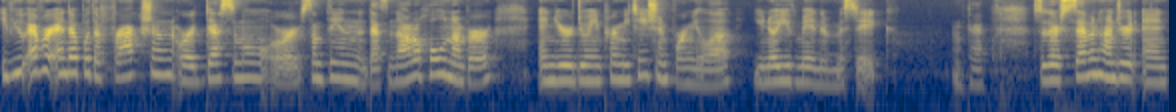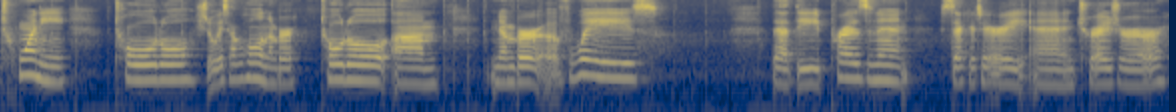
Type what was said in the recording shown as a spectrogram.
If you ever end up with a fraction or a decimal or something that's not a whole number and you're doing permutation formula, you know you've made a mistake. Okay, so there's 720 total, you should always have a whole number, total um, number of ways that the president, secretary, and treasurer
